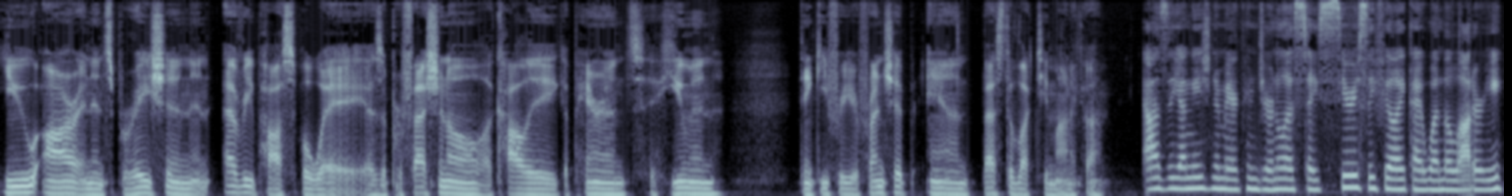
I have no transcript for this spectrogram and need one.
You are an inspiration in every possible way as a professional, a colleague, a parent, a human. Thank you for your friendship and best of luck to you, Monica as a young Asian American journalist, I seriously feel like I won the lottery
